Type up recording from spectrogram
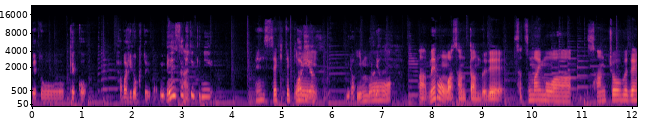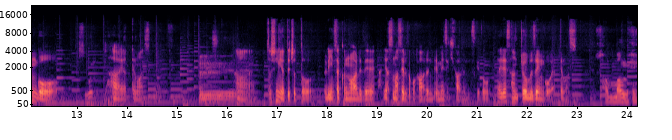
えっ、と、結構幅広くというか、面積的に面積的に裏芋、あ、メロンは3単部で、さつまいもは3丁部前後、すごい。はい、やってますね。へーはい。年によってちょっと輪作のあれで休ませるとこ変わるんで面積変わるんですけど、大体3丁部前後をやってます。3万平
